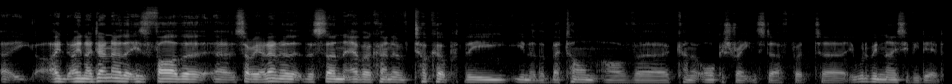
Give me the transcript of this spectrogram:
uh, I, I don't know that his father, uh, sorry, I don't know that the son ever kind of took up the you know the baton of uh, kind of orchestrating stuff, but uh, it would have been nice if he did.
